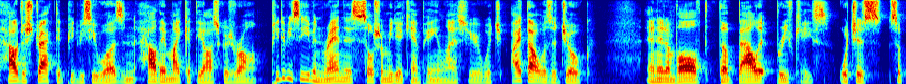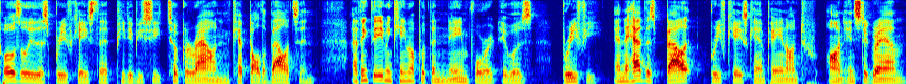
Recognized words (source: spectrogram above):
how distracted PWC was and how they might get the Oscars wrong. PWC even ran this social media campaign last year, which I thought was a joke. And it involved the ballot briefcase, which is supposedly this briefcase that PWC took around and kept all the ballots in. I think they even came up with a name for it. It was Briefy. And they had this ballot briefcase campaign on on Instagram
